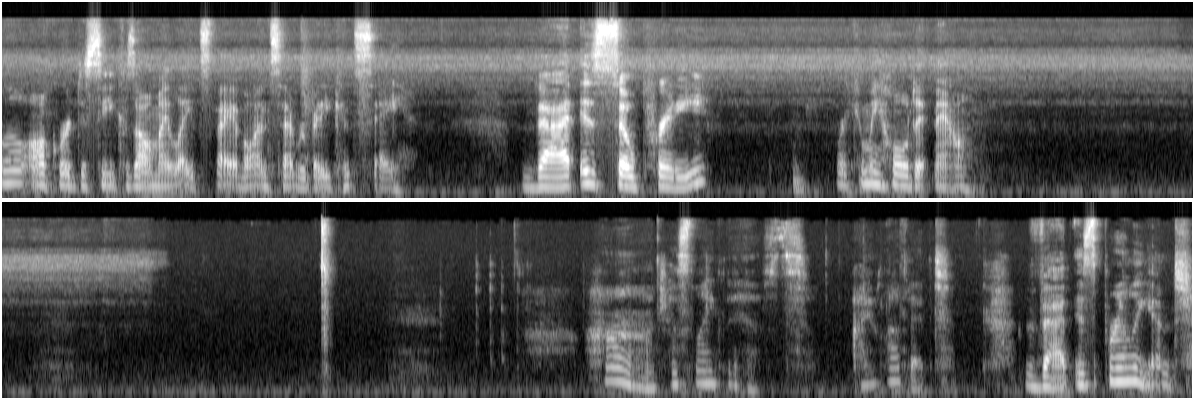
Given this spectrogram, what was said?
A little awkward to see because all my lights that I have on so everybody can see. That is so pretty. Where can we hold it now? Huh, just like this. I love it. That is brilliant.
